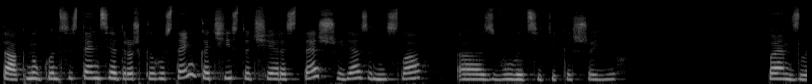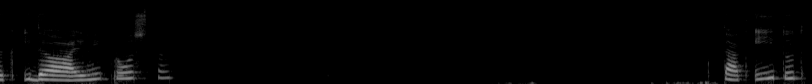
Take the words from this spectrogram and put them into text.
Так, ну консистенція трошки густенька, чисто через те, що я занесла е, з вулиці тільки що їх. Пензлик ідеальний просто. Так, і тут,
